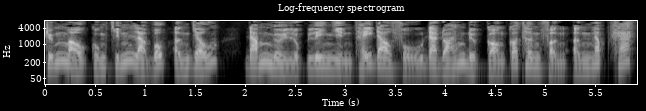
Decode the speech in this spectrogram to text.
Trứng màu cũng chính là bốt ẩn giấu, đám người Lục Ly nhìn thấy đao phủ đã đoán được còn có thân phận ẩn nấp khác,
